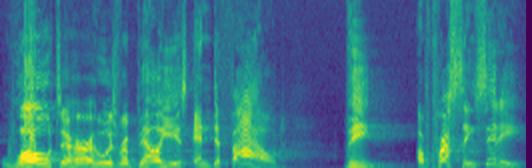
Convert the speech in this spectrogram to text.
Woe to her who is rebellious and defiled, the oppressing city.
